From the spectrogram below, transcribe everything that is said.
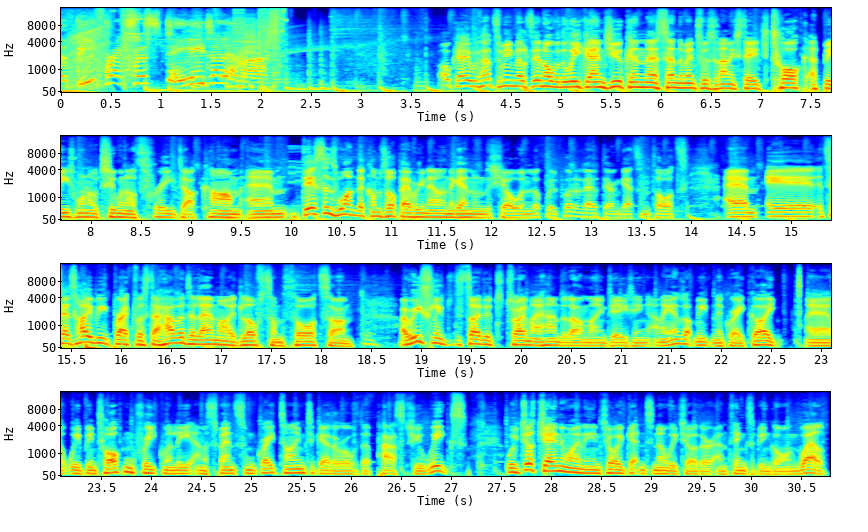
The Beat Breakfast Daily Dilemma. Okay, we've had some emails in over the weekend. You can uh, send them in to us at any stage. Talk at beat102103.com. Um, this is one that comes up every now and again on the show. And look, we'll put it out there and get some thoughts. Um, it says, Hi, Beat Breakfast. I have a dilemma I'd love some thoughts on. I recently decided to try my hand at online dating and I ended up meeting a great guy. Uh, we've been talking frequently and have spent some great time together over the past few weeks. We've just genuinely enjoyed getting to know each other and things have been going well.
